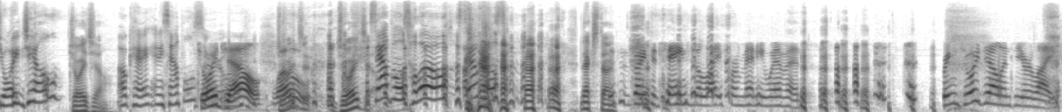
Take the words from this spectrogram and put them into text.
Joy Gel? Joy Gel. Okay. Any samples? Joy Gel. Whoa. Joy, Joy Gel. samples. Hello. samples. Next time. This is going to change the life for many women. Bring Joy Gel into your life.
